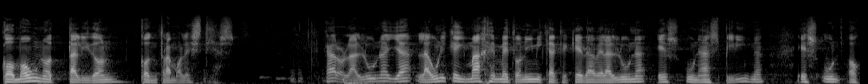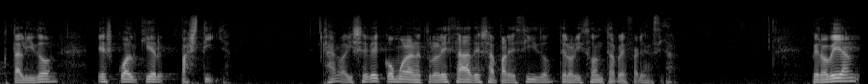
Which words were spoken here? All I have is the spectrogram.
Como un octalidón contra molestias. Claro, la luna ya, la única imagen metonímica que queda de la luna es una aspirina, es un octalidón, es cualquier pastilla. Claro, ahí se ve cómo la naturaleza ha desaparecido del horizonte referencial. Pero vean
